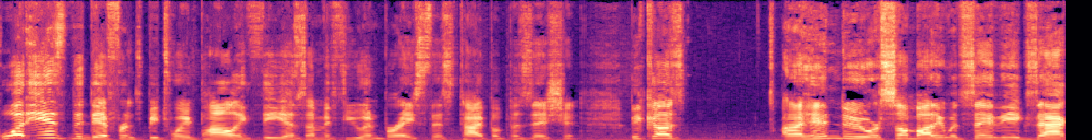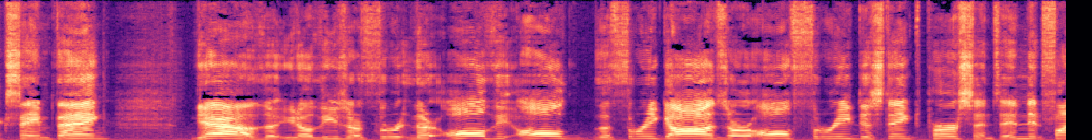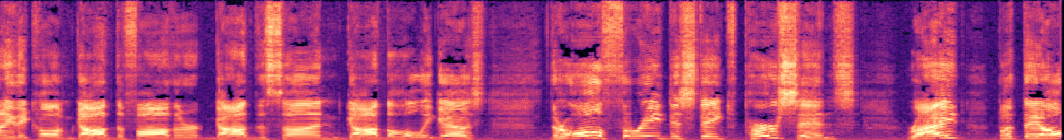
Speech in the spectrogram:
What is the difference between polytheism if you embrace this type of position? Because a Hindu or somebody would say the exact same thing. Yeah, the you know these are three. They're all the all the three gods are all three distinct persons. Isn't it funny they call them God the Father, God the Son, God the Holy Ghost? They're all three distinct persons, right? But they all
